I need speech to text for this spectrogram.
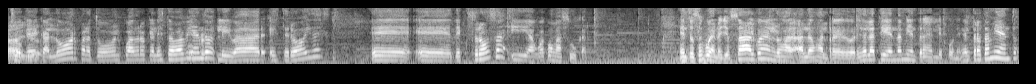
el choque de desmayo. calor, para todo el cuadro que él estaba viendo, le iba a dar esteroides, eh, eh, dextrosa y agua con azúcar. Entonces, bueno, yo salgo en los, a los alrededores de la tienda mientras le ponen el tratamiento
